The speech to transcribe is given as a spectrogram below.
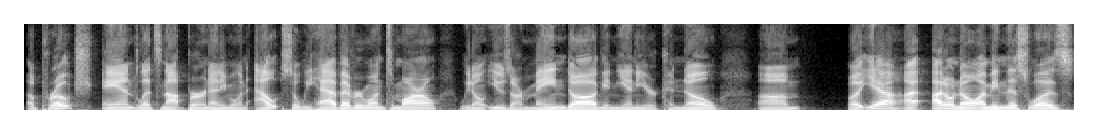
approach and let's not burn anyone out. So we have everyone tomorrow. We don't use our main dog in Yennier Cano. Um, but yeah, I, I don't know. I mean, this was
